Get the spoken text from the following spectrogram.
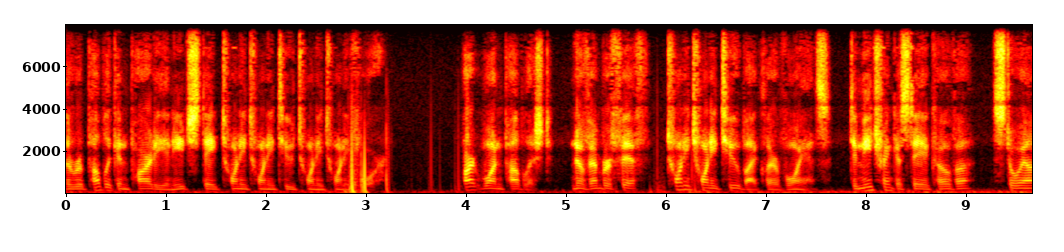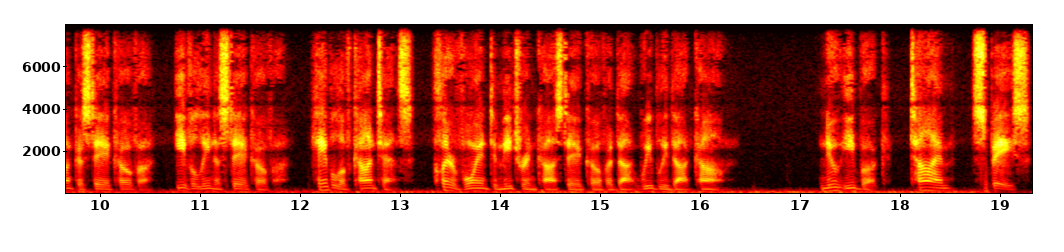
The Republican Party in each state 2022-2024. Part 1 published, November 5, 2022 by Clairvoyance, Dimitrinka Staikova, Stoyanka Staikova, Evelina Staikova. Table of contents, Clairvoyant Dimitrinka Staikova.weebly.com. New ebook, Time, Space,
